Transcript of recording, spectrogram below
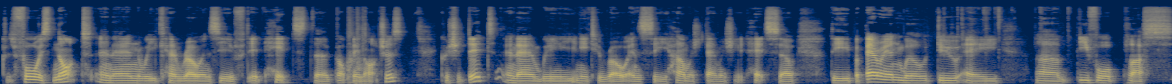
Because 4 is not, and then we can roll and see if it hits the goblin archers, which it did, and then we need to roll and see how much damage it hits. So the barbarian will do a um, d4 plus,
